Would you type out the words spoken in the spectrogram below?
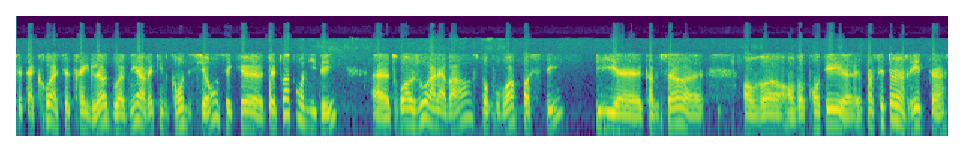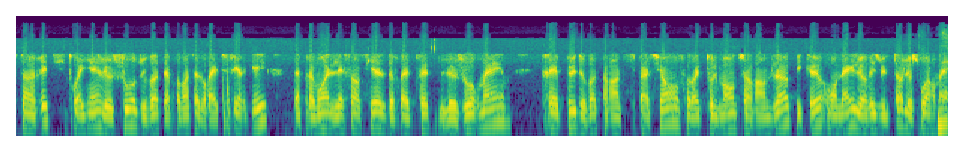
cet accro à cette règle-là doit venir avec une condition, c'est que fais-toi ton idée euh, trois jours à l'avance pour pouvoir poster. Puis euh, comme ça, on va on va compter euh, parce que c'est un rite, hein, c'est un rite citoyen. Le jour du vote, d'après moi, ça devrait être férié. D'après moi, l'essentiel devrait être fait le jour même très peu de votes par anticipation. Il faudrait que tout le monde se rende là, puis qu'on ait le résultat le soir même.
